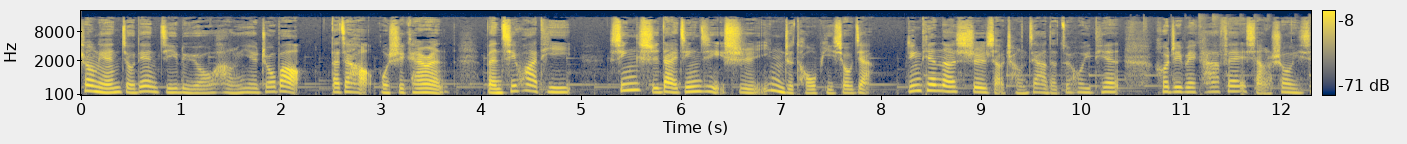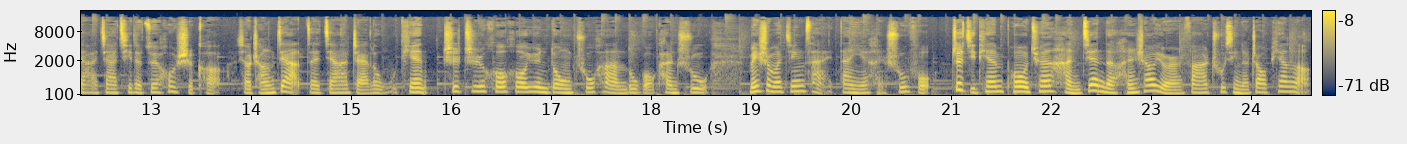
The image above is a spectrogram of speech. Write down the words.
盛联酒店及旅游行业周报，大家好，我是 Karen。本期话题：新时代经济是硬着头皮休假。今天呢是小长假的最后一天，喝这杯咖啡，享受一下假期的最后时刻。小长假在家宅了五天，吃吃喝喝，运动出汗，撸狗看书。没什么精彩，但也很舒服。这几天朋友圈罕见的很少有人发出行的照片了。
